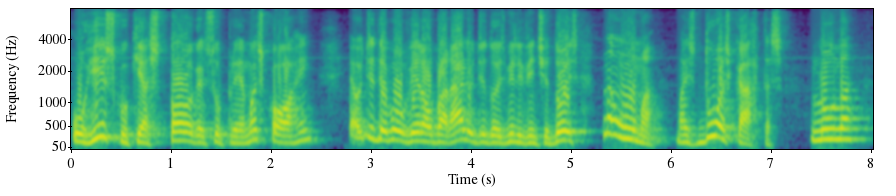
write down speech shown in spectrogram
O risco que as togas supremas correm é o de devolver ao baralho de 2022 não uma, mas duas cartas: Lula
